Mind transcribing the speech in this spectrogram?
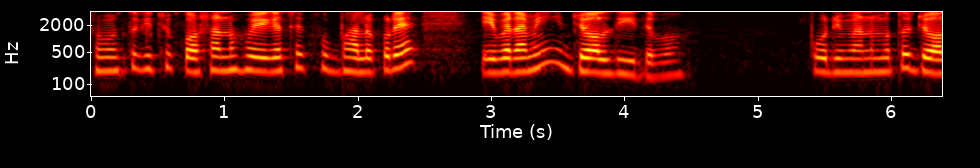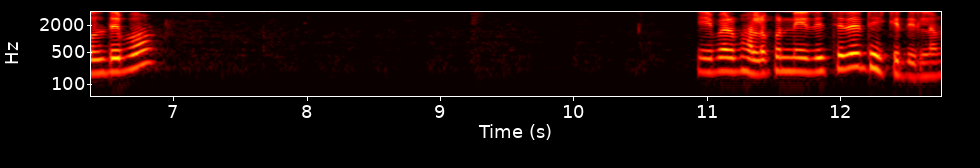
সমস্ত কিছু কষানো হয়ে গেছে খুব ভালো করে। এবার আমি জল দিয়ে দেব। পরিমাণ মতো জল দেব। এবার ভালো করে নেড়ে চেড়ে ঢেকে দিলাম।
